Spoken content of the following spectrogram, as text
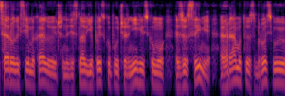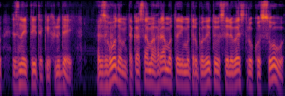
Цар Олексій Михайлович надіслав єпископу Чернігівському Зосимі грамоту з бросьбою знайти таких людей. Згодом така сама грамота і митрополиту Сильвестру Косову,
